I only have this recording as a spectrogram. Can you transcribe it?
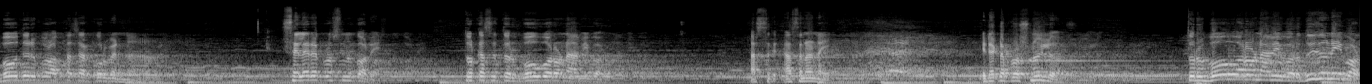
বউদের উপর অত্যাচার করবেন না। ছেলেরা প্রশ্ন করে, তোর কাছে তোর বউ বড় না আমি বড়? আছে- না নাই? এটা একটা প্রশ্ন হইল। তোর বউ বড় না আমি বড়? দুইজনেই বড়?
